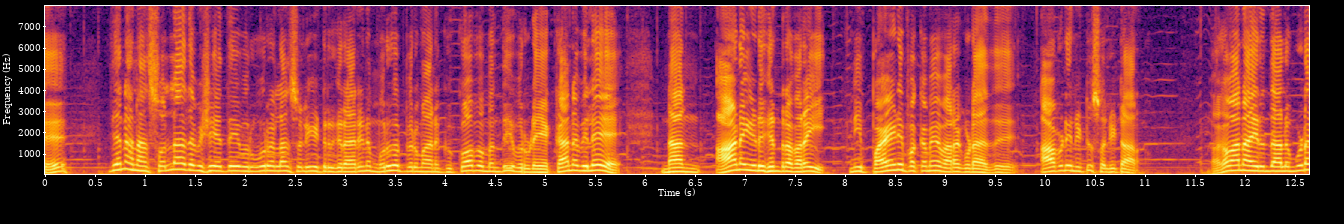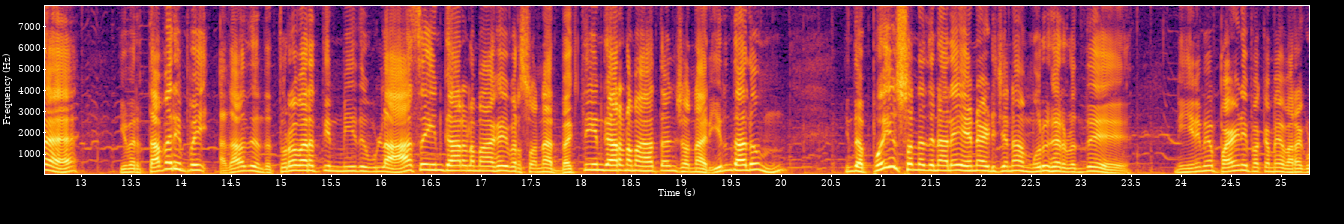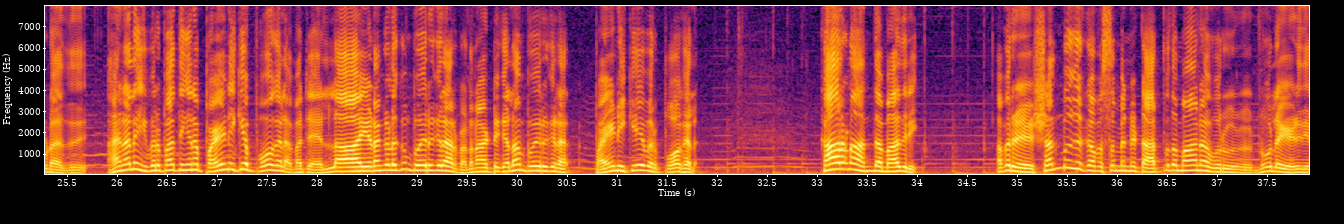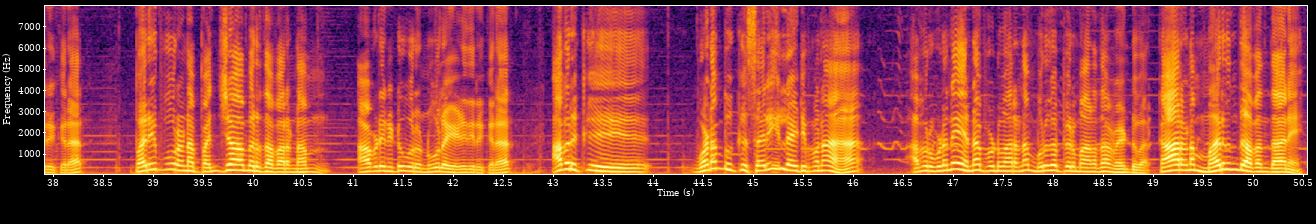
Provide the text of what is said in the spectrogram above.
ஏன்னா நான் சொல்லாத விஷயத்தை இவர் ஊரெல்லாம் சொல்லிக்கிட்டு இருக்கிறாருன்னு முருகப்பெருமானுக்கு கோபம் வந்து இவருடைய கனவிலே நான் ஆணையிடுகின்ற வரை நீ பழனி பக்கமே வரக்கூடாது அப்படின்னுட்டு சொல்லிட்டார் பகவானாக இருந்தாலும் கூட இவர் தவறிப்பை அதாவது இந்த துறவரத்தின் மீது உள்ள ஆசையின் காரணமாக இவர் சொன்னார் பக்தியின் காரணமாகத்தான் சொன்னார். இருந்தாலும் இந்த பொய் சொன்னதுனாலே என்ன ஆயிடுச்சுன்னா முருகர் வந்து நீ இனிமேல் பழனி பக்கமே வரக்கூடாது. அதனால் இவர் பார்த்தீங்கன்னா பழனிக்கே போகலை. மற்ற எல்லா இடங்களுக்கும் போயிருக்கிறார். வடநாட்டுக்கெல்லாம் போயிருக்கிறார். பழனிக்கே இவர் போகலை. காரணம் அந்த மாதிரி. அவர் சண்முக கவசம் என்னட்டு அற்புதமான ஒரு நூலை எழுதியிருக்கிறார். பரிபூரண பஞ்சாமிர்த வர்ணம் அப்படின்ட்டு ஒரு நூலை எழுதியிருக்கிறார். அவருக்கு உடம்புக்கு சரியில்லாட்டி போனால் அவர் உடனே என்ன பண்ணுவார்னா முருகப்பெருமானை தான் வேண்டுவார். காரணம் மருந்து அவன் தானே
